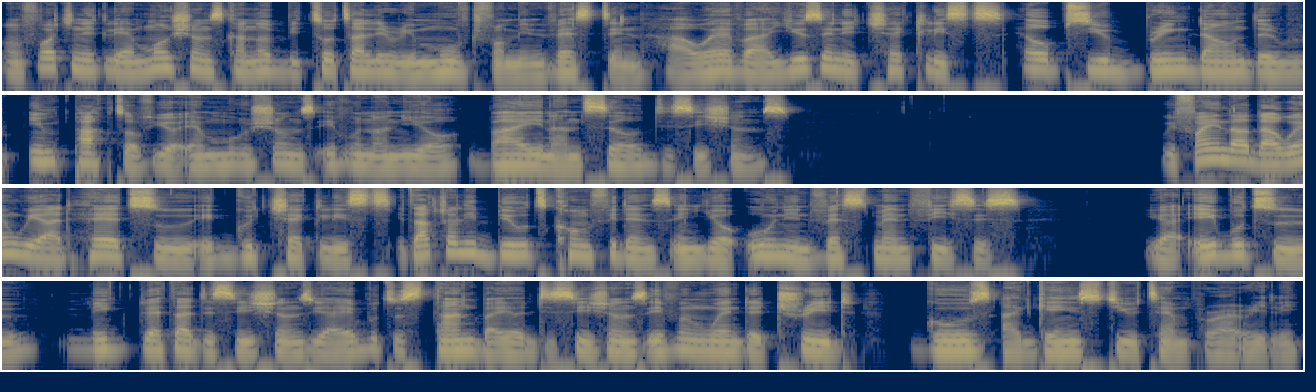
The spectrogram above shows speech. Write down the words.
Unfortunately, emotions cannot be totally removed from investing. However, using a checklist helps you bring down the impact of your emotions even on your buying and sell decisions. We find out that when we adhere to a good checklist, it actually builds confidence in your own investment thesis. You are able to make better decisions. You are able to stand by your decisions even when the trade goes against you temporarily.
